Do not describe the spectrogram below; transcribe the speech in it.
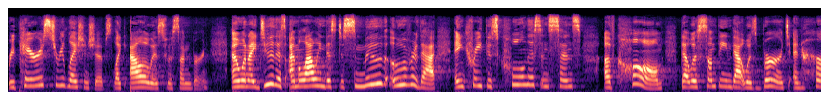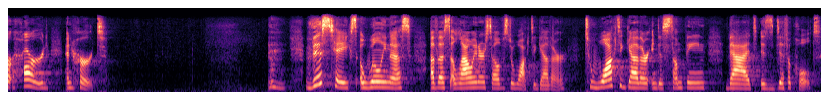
Repairs to relationships like aloe is to a sunburn. And when I do this, I'm allowing this to smooth over that and create this coolness and sense of calm that was something that was burnt and hurt, hard and hurt. this takes a willingness of us allowing ourselves to walk together, to walk together into something that is difficult,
